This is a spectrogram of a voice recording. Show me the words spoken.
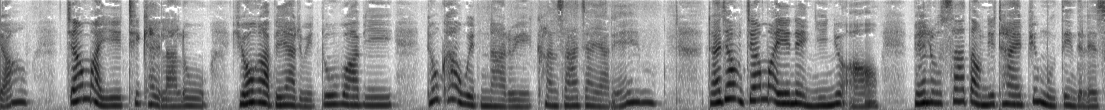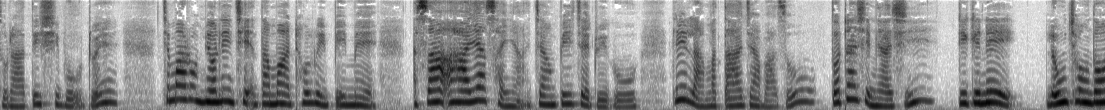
ကြောင့်ကျန်းမာရေးထိခိုက်လာလို့ယောဂဗျာတွေတိုးပွားပြီးဒုက္ခဝေဒနာတွေခံစားကြရတယ်။ ဒါကြောင့်ကျန်းမာရေးနဲ့ညီညွတ်အောင်ဘယ်လိုစားသောက်နေထိုင်ပြုမှုသင့်တယ်လဲဆိုတာသိရှိဖို့အတွက်ကျမတို့မျှဝင့်ခြင်းအတမထုတ်လွှင့်ပေးမယ်အစာအာဟာရဆိုင်ရာအကြံပေးချက်တွေကိုလေ့လာမသားကြပါစို့။သောတာရှင်များရှင်ဒီကနေ့လုံခြုံသော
